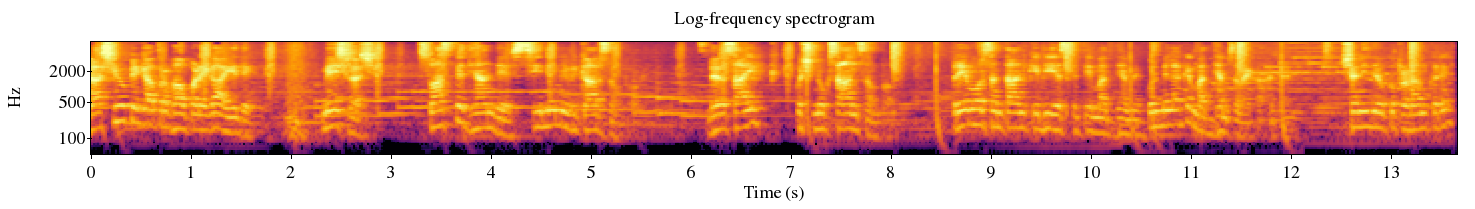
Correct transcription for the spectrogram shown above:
राशियों पे क्या प्रभाव पड़ेगा, आइए देखते हैं। मेष राशि, स्वास्थ्य पे ध्यान दें, सीने में विकार संभव है। व्यवसायिक कुछ नुकसान संभव प्रेम और संतान की भी स्थिति मध्यम है कुल मिला के मध्यम समय कहा जाए। शनिदेव को प्रणाम करें,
